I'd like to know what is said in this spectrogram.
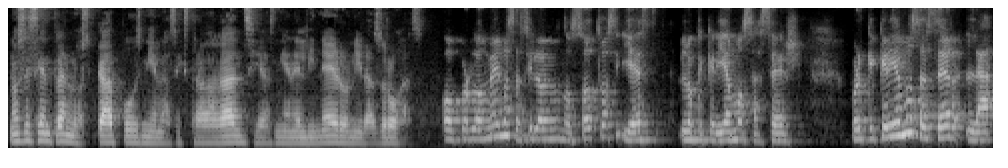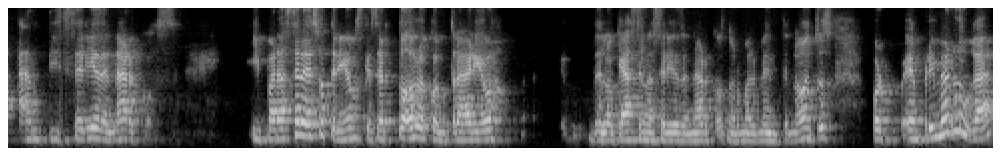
No se centra en los capos, ni en las extravagancias, ni en el dinero, ni las drogas. O por lo menos así lo vemos nosotros y es lo que queríamos hacer. Porque queríamos hacer la antiserie de narcos. Y para hacer eso teníamos que hacer todo lo contrario de lo que hacen las series de narcos normalmente, ¿no? Entonces, por, en primer lugar,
